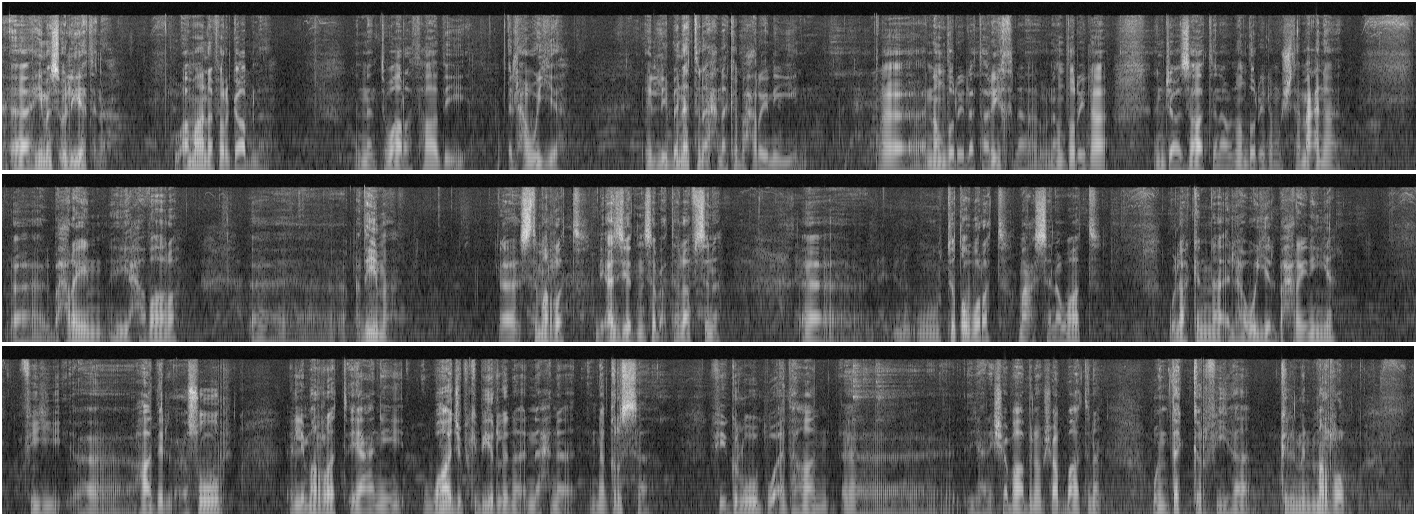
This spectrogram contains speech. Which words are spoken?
آه، هي مسؤوليتنا وأمانة في رقابنا إن نتوارث هذه الهوية اللي بنتنا إحنا كبحرينيين. آه، ننظر إلى تاريخنا وننظر إلى إنجازاتنا وننظر إلى مجتمعنا. آه، البحرين هي حضارة قديمة استمرت لأزيد من 7000 سنة وتطورت مع السنوات ولكن الهوية البحرينية في آه، هذه العصور اللي مرت. يعني واجب كبير لنا إن إحنا نغرسها في قلوب وأذهان آه، يعني شبابنا وشاباتنا ونذكر فيها كل من مروا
